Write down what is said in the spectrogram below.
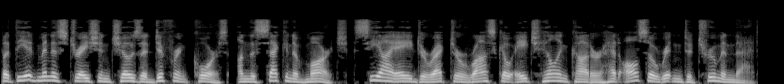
But the administration chose a different course. On the 2nd of March, CIA Director Roscoe H. Hillenkotter had also written to Truman that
